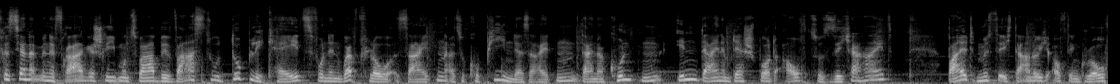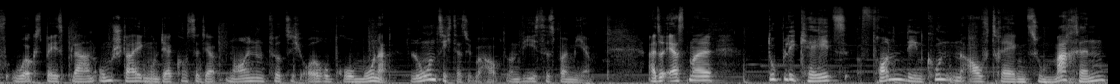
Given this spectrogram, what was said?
Christian hat mir eine Frage geschrieben und zwar bewahrst du Duplicates von den Webflow-Seiten, also Kopien der Seiten deiner Kunden in deinem Dashboard auf zur Sicherheit. Bald müsste ich dadurch auf den Growth Workspace Plan umsteigen und der kostet ja 49 Euro pro Monat. Lohnt sich das überhaupt und wie ist es bei mir? Also erstmal Duplicates von den Kundenaufträgen zu machen,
